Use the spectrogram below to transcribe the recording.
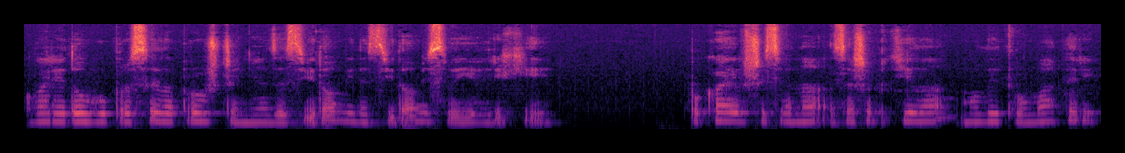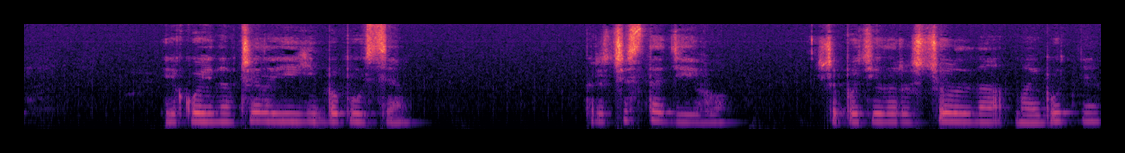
Варя довго просила прощення за свідомі і несвідомі свої гріхи. Покаявшись, вона зашептіла молитву матері, якої навчила її бабуся. Пречиста діво, шепотіла розчулена майбутня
